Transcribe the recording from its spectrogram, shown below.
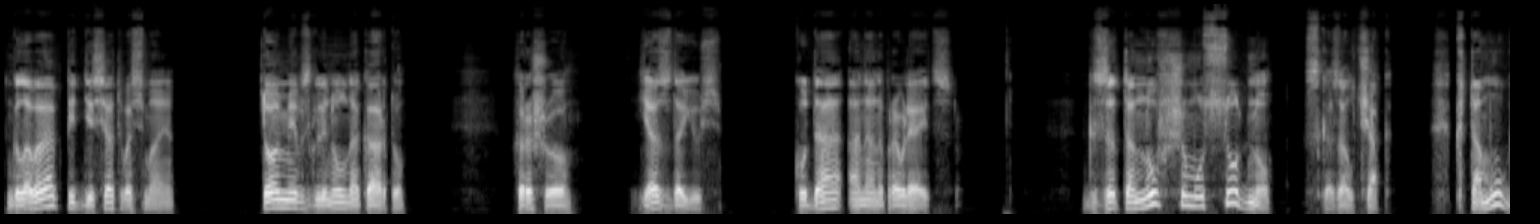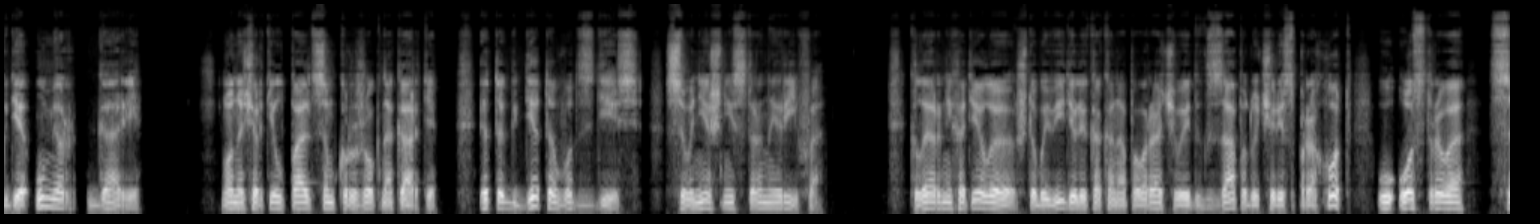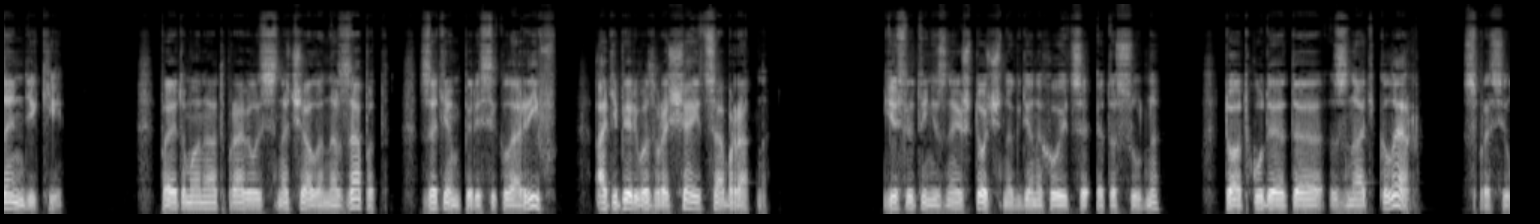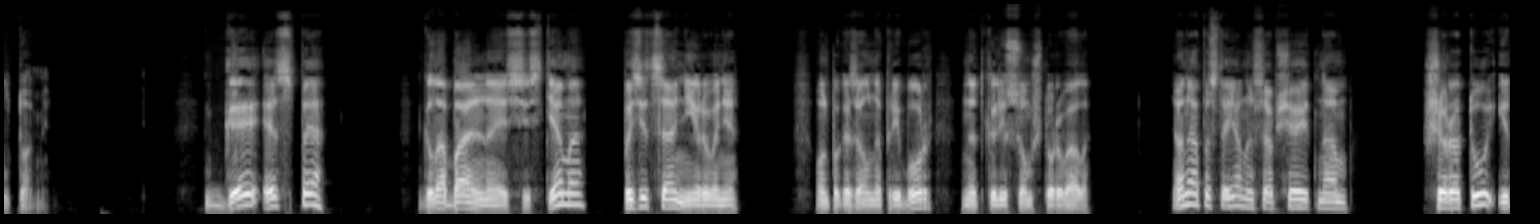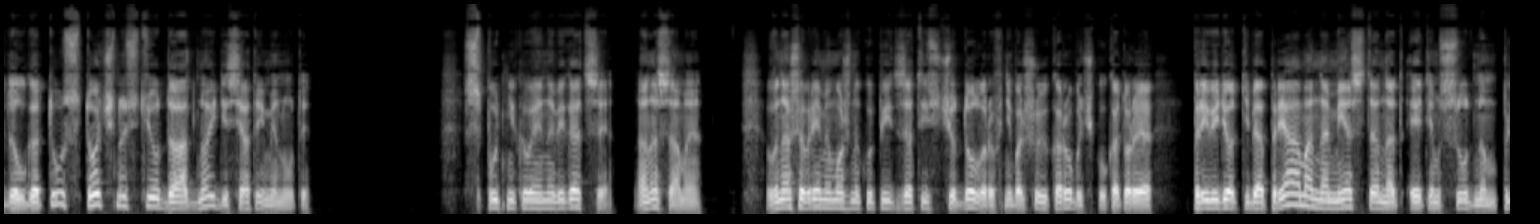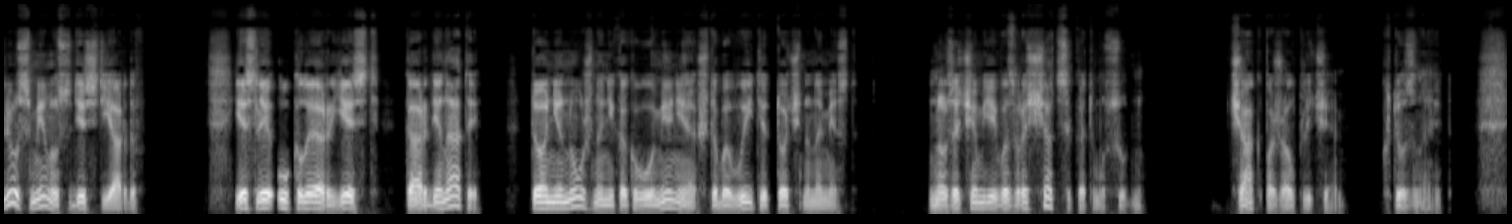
Глава 58. Томми взглянул на карту. — Хорошо, я сдаюсь. Куда она направляется? — К затонувшему судну, — сказал Чак. — К тому, где умер Гарри. Он очертил пальцем кружок на карте. Это где-то вот здесь, с внешней стороны рифа. Клэр не хотела, чтобы видели, как она поворачивает к западу через проход у острова Сэндики. Поэтому она отправилась сначала на запад, затем пересекла риф, а теперь возвращается обратно. Если ты не знаешь точно, где находится это судно, то откуда это знать Клэр? — спросил Томми. — ГСП. Глобальная система позиционирования. Он показал на прибор над колесом штурвала. Она постоянно сообщает нам широту и долготу с точностью до одной десятой минуты. Спутниковая навигация, она самая. В наше время можно купить за тысячу долларов небольшую коробочку, которая приведет тебя прямо на место над этим судном, плюс-минус десять ярдов. Если у Клэр есть координаты, то не нужно никакого умения, чтобы выйти точно на место. Но зачем ей возвращаться к этому судну? Чак пожал плечами. Кто знает.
